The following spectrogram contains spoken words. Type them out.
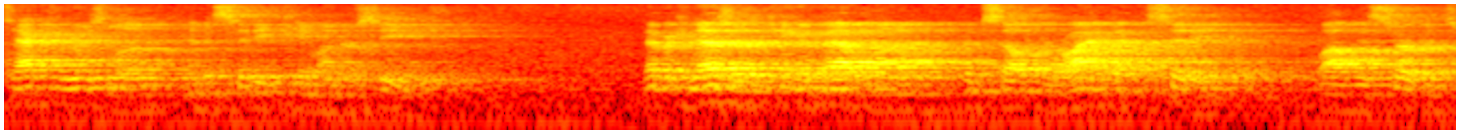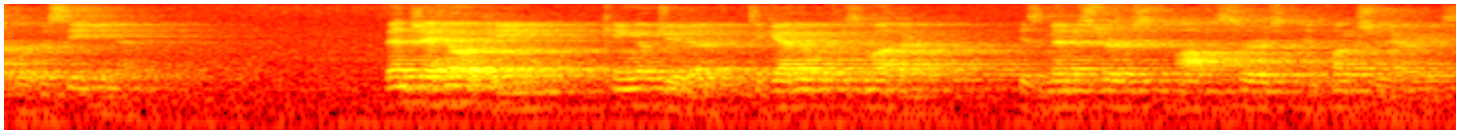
attacked Jerusalem, and the city came under siege. Nebuchadnezzar, king of Babylon, himself arrived at the city while his servants were besieging it. Then Jehoiachin, king of Judah, together with his mother, his ministers, officers, and functionaries,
